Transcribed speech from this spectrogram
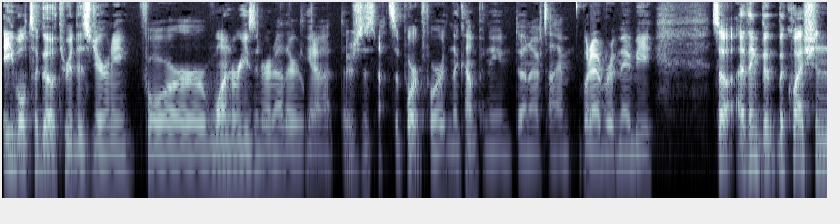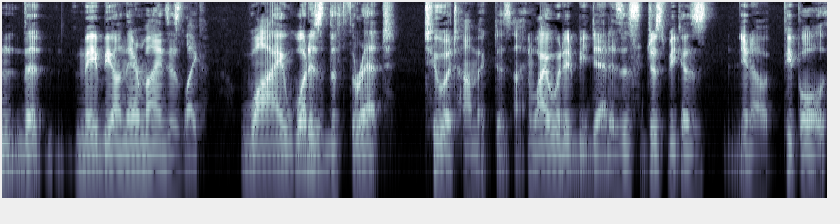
able to go through this journey for one reason or another. You know, there's just not support for it in the company, don't have time, whatever it may be. So I think the, the question that may be on their minds is like, why? What is the threat to atomic design? Why would it be dead? Is this just because you know people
